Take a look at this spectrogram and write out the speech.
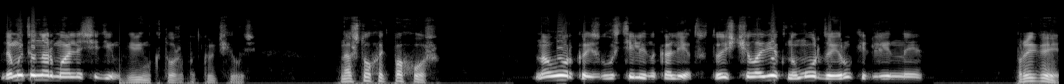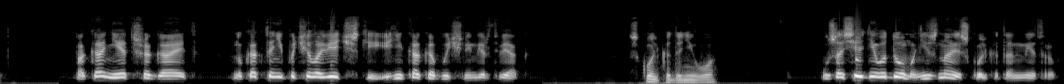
Да мы-то нормально сидим. Иринка тоже подключилась. На что хоть похож? На орка из «Властелина колец». То есть человек, но морда и руки длинные. Прыгает? Пока нет, шагает. Но как-то не по-человечески и не как обычный мертвяк. Сколько до него? У соседнего дома, не знаю, сколько там метров.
